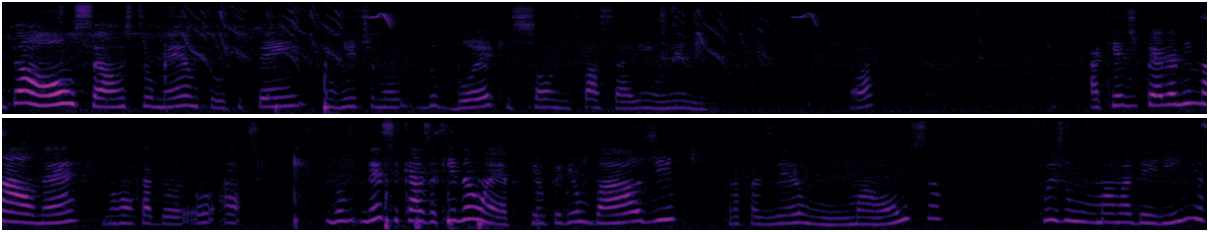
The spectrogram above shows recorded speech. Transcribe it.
Então a onça é um instrumento que tem o ritmo do boi, que som de passarinho lindo. Ó. Aqui é de pele animal, né? No roncador. Nesse caso aqui não é, porque eu peguei um balde para fazer um- uma onça, pus um- uma madeirinha,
